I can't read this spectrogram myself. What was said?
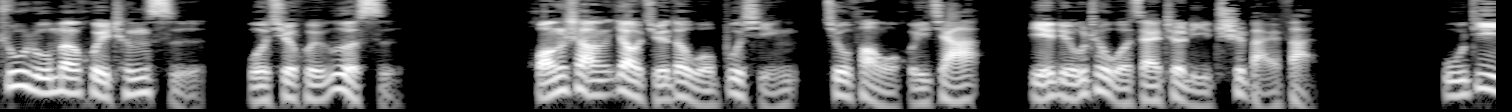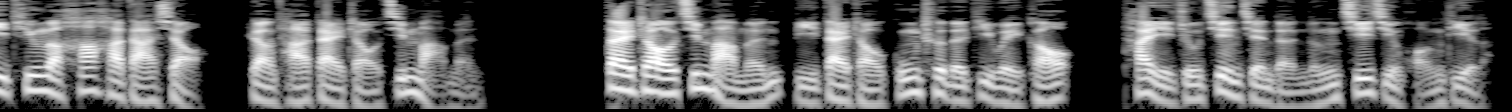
侏儒们会撑死，我却会饿死。皇上要觉得我不行，就放我回家，别留着我在这里吃白饭。”武帝听了哈哈大笑，让他代召金马门。代召金马门比代召公车的地位高，他也就渐渐的能接近皇帝了。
